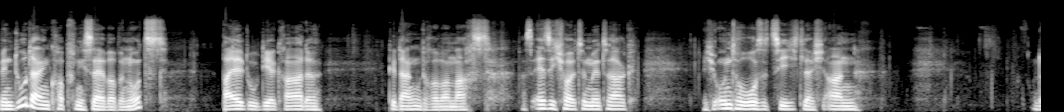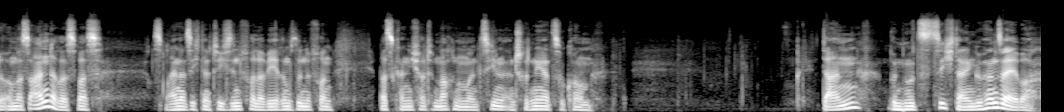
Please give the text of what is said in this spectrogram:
Wenn du deinen Kopf nicht selber benutzt, weil du dir gerade Gedanken darüber machst, was esse ich heute Mittag, welche Unterhose ziehe ich gleich an oder irgendwas anderes, was aus meiner Sicht natürlich sinnvoller wäre im Sinne von, was kann ich heute machen, um meinem Ziel einen Schritt näher zu kommen, dann benutzt sich dein Gehirn selber.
